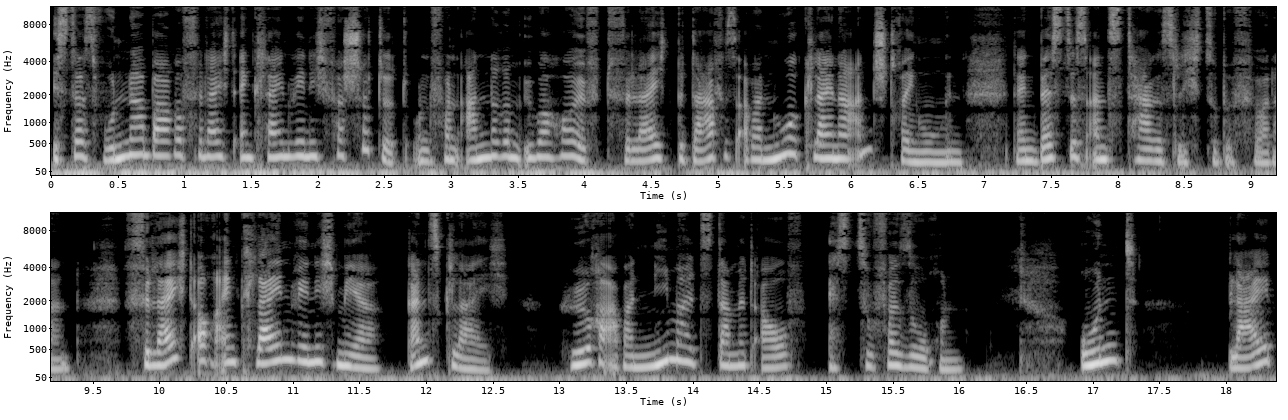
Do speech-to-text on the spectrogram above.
ist das Wunderbare vielleicht ein klein wenig verschüttet und von anderem überhäuft. Vielleicht bedarf es aber nur kleiner Anstrengungen, dein Bestes ans Tageslicht zu befördern. Vielleicht auch ein klein wenig mehr, ganz gleich. Höre aber niemals damit auf, es zu versuchen. Und bleib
